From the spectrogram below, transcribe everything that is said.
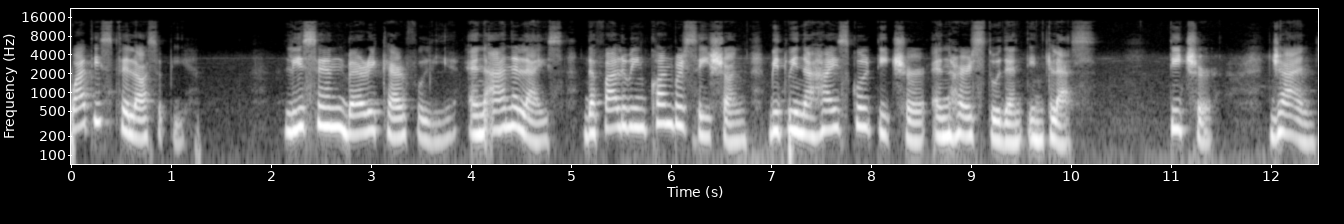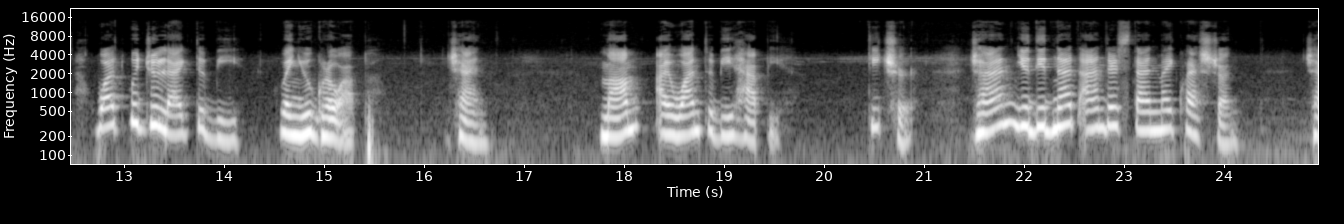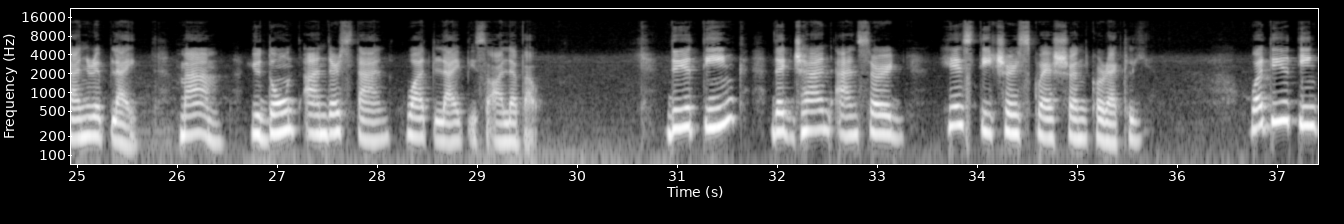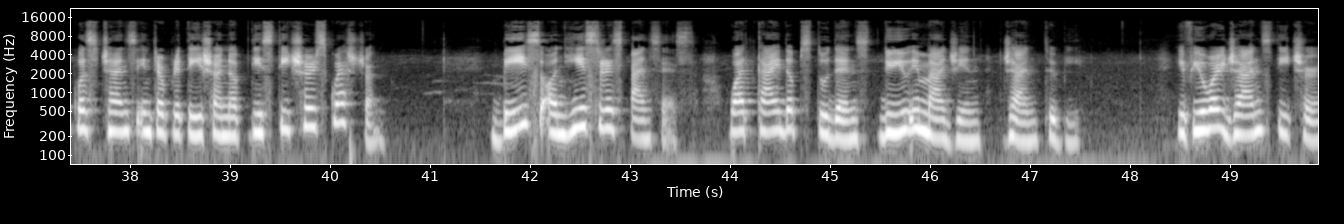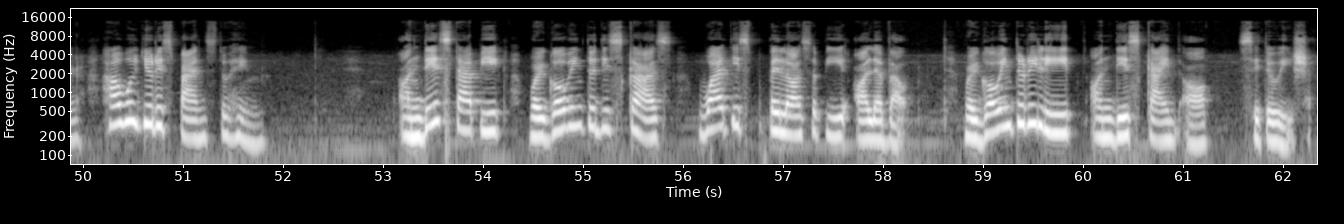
What is philosophy? Listen very carefully and analyze the following conversation between a high school teacher and her student in class. Teacher, Jan, what would you like to be when you grow up? Jan, Mom, I want to be happy. Teacher, Jan, you did not understand my question. Jan replied, Ma'am, you don't understand what life is all about. Do you think that Jan answered his teacher's question correctly? What do you think was Jan's interpretation of this teacher's question? Based on his responses, what kind of students do you imagine Jan to be? If you were Jan's teacher, how would you respond to him? On this topic, we're going to discuss what is philosophy all about. We're going to relate on this kind of situation.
